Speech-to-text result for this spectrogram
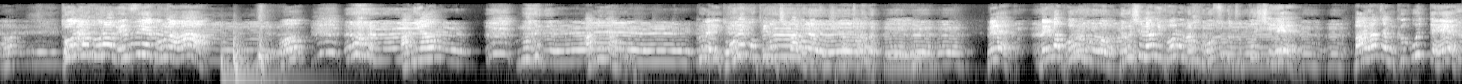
어? 돈아 돈아 왼수에 돈아 어? 아니야? 아니냐고 그래 이 돈에 꼽히는 집안이다 조시가정 예. 왜? 내가 벌어놓고 너 신랑이 벌어놓고 못 쓰고 죽듯이 말하자면 그 울때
